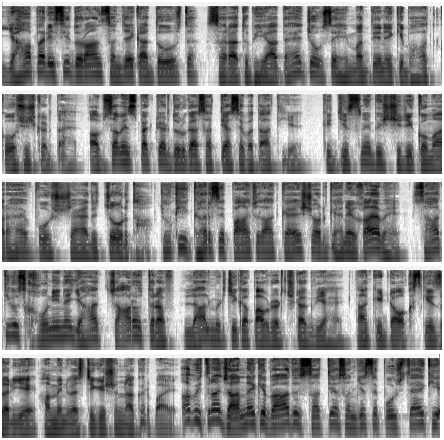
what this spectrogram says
यहाँ पर इसी दौरान संजय का दोस्त सरथ भी आता है, जो उसे हिम्मत देने की बहुत कोशिश करता है। अब सब इंस्पेक्टर दुर्गा सत्या से बताती है कि जिसने भी श्री को मारा है, वो शायद चोर था, क्योंकि घर से पाँच लाख कैश और गहने गायब हैं। साथ ही उस खोनी ने यहाँ चारों तरफ़ लाल मिर्ची का पाउडर छिड़क दिया है, ताकि डॉक्स के ज़रिए हम इन्वेस्टिगेशन ना कर पाए। अब इतना जानने के बाद सत्या संजय से पूछता है कि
